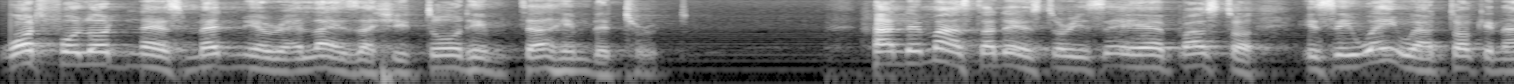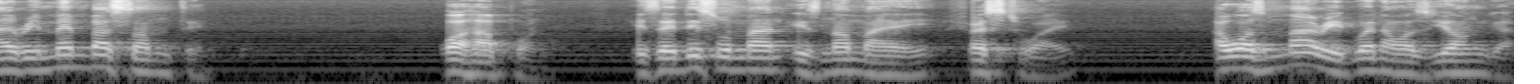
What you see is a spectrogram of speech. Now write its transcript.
what followed next made me realize that she told him, tell him the truth. And the man started a story. He said, Hey, Pastor, he said, when you were talking, I remember something. What happened? He said, This woman is not my first wife. I was married when I was younger.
